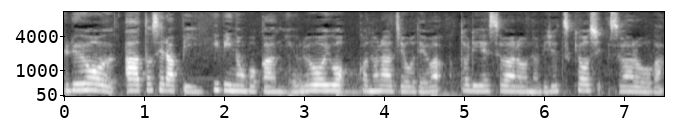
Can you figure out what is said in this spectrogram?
潤うアートセラピー日々の五感に潤いを。このラジオではアトリエスワローの美術教師スワローが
